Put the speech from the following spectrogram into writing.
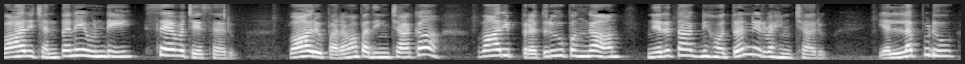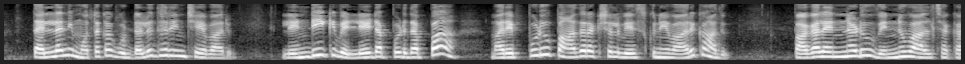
వారి చెంతనే ఉండి సేవ చేశారు. వారు పరమపదించాక వారి ప్రతిరూపంగా నిరతాగ్నిహోత్రం నిర్వహించారు. ఎల్లప్పుడూ తెల్లని ముతక గుడ్డలు ధరించేవారు. లెండీకి వెళ్ళేటప్పుడు తప్ప మరెప్పుడూ పాదరక్షలు వేసుకునేవారు కాదు. పగలెన్నడూ వెన్నువాల్చక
